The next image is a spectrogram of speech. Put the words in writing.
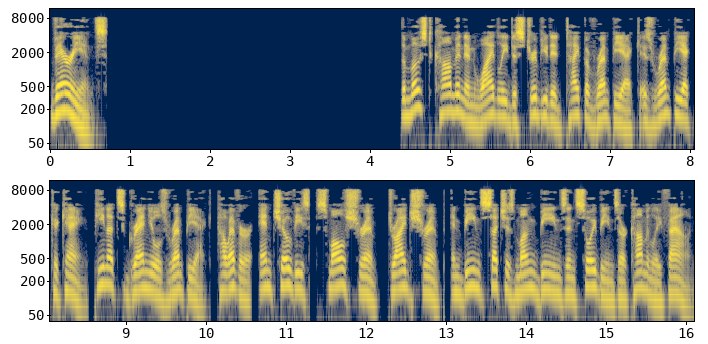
Variants The most common and widely distributed type of rempeyek is rempeyek kacang peanuts granules rempeyek, however, anchovies, small shrimp, dried shrimp, and beans such as mung beans and soybeans are commonly found.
